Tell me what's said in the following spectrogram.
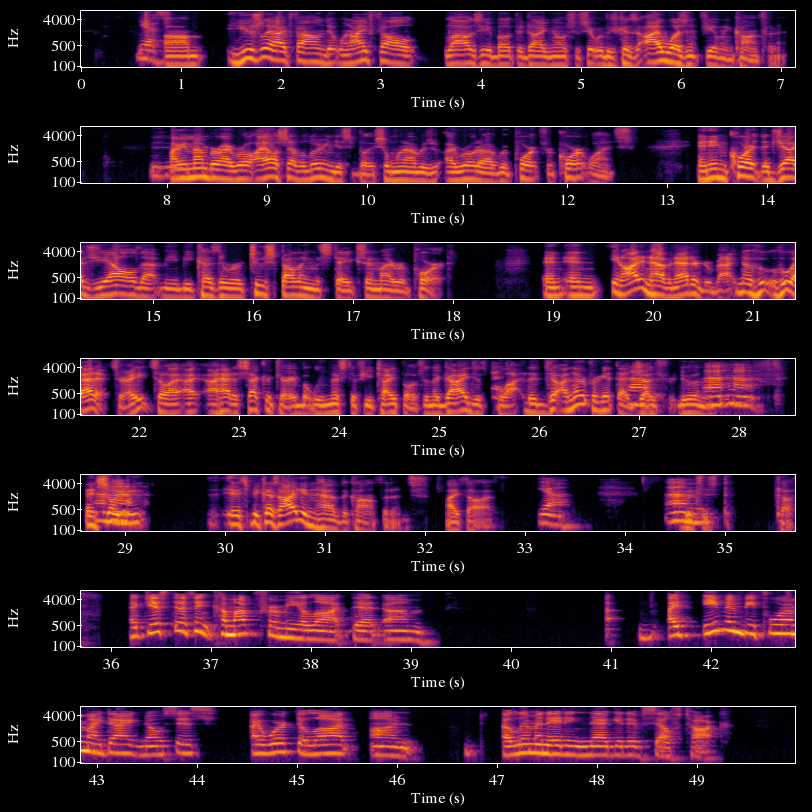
Yes. um, usually I found that when I felt lousy about the diagnosis, it was because I wasn't feeling confident. Mhm. I remember I wrote, I also have a learning disability. So when I was, I wrote a report for court once. And in court, the judge yelled at me because there were two spelling mistakes in my report. And, and, you know, I didn't have an editor back. No, who, who edits, right? So I, I, I had a secretary, but we missed a few typos. And the guy just, bla- the, I'll never forget that Oh. judge for doing that. Uh-huh. And so Uh-huh. you, it's because I didn't have the confidence, I thought, Yeah. Um, which is t- tough. it just doesn't come up for me a lot that um I even before my diagnosis, I worked a lot on eliminating negative self-talk.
